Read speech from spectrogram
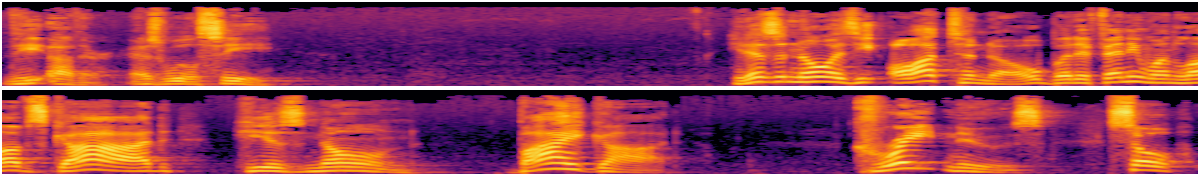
the other, as we'll see. He doesn't know as he ought to know, but if anyone loves God, he is known by God. Great news. So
